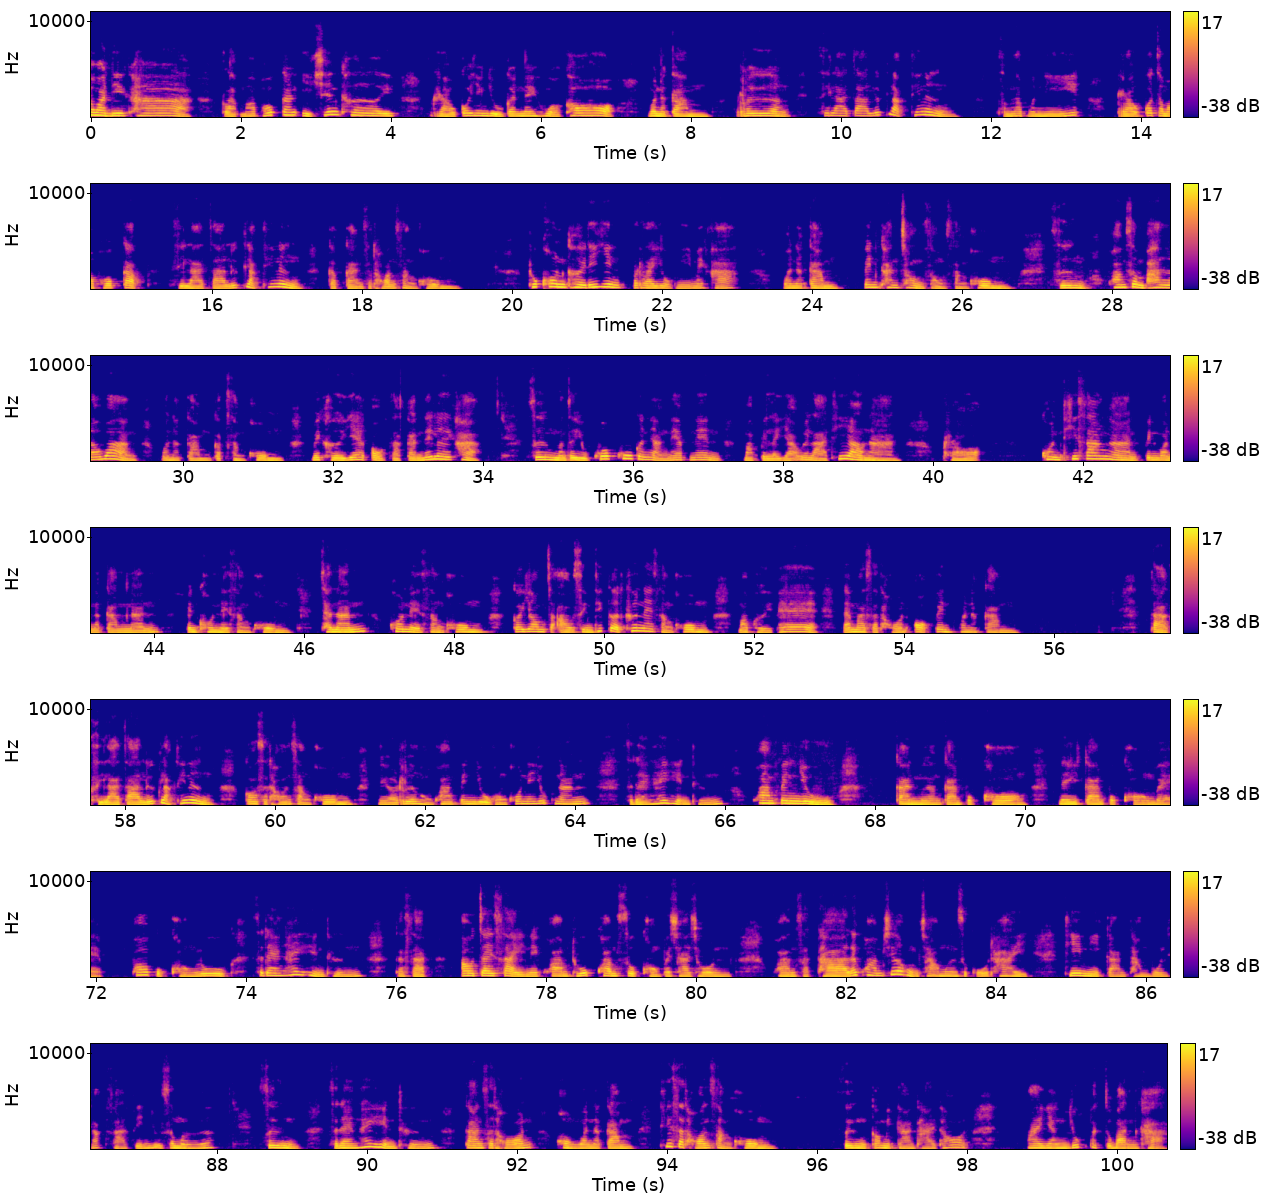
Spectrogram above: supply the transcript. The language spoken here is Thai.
สวัสดีค่ะ กลับมาพบกันอีกเช่นเคย เราก็ยังอยู่กันในหัวข้อ วรรณกรรม เรื่อง ศิลาจารึกหลักที่หนึ่งสำหรับวันนี้ เราก็จะมาพบกับศิลาจารึกหลักที่หนึ่งกับการสะท้อนสังคม ทุกคนเคยได้ยินประโยคนี้ไหมคะ วรรณกรรม เป็นคันช่องส่องสังคม ซึ่งความสัมพันธ์ระหว่างวรรณกรรมกับสังคม ไม่เคยแยกออกจากกันได้เลยค่ะ ซึ่งมันจะอยู่ควบคู่กันอย่างแนบแน่นมาเป็นระยะเวลาที่ยาวนาน เพราะคนที่สร้างงานเป็นวรรณกรรมนั้น เป็นคนในสังคม ฉะนั้น คนในสังคมก็ย่อมจะเอาสิ่งที่เกิดขึ้นในสังคม มาเผยแพร่ และมาสะท้อนออกเป็นวรรณกรรม จากศิลาจารึกหลักที่หนึ่งก็สะท้อนสังคม ในเรื่องของความเป็นอยู่ของคนในยุคนั้น แสดงให้เห็นถึงความเป็นอยู่ การเมืองการปกครอง ในการปกครองแบบพ่อปกครองลูก แสดงให้เห็นถึงกษัตริย์ เอาใจใส่ในความทุกข์ความสุขของประชาชน ความศรัทธาและความเชื่อของชาวเมืองสุโขทัยที่มีการทำบุญรักษาศีลอยู่เสมอ ซึ่งแสดงให้เห็นถึงการสะท้อนของวรรณกรรมที่สะท้อนสังคม ซึ่งก็มีการถ่ายทอดมายังยุคปัจจุบันค่ะ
